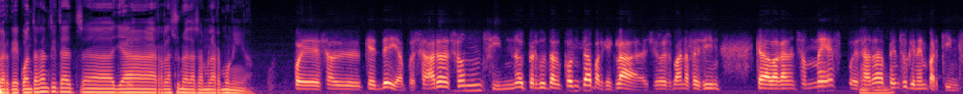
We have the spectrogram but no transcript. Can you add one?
Perquè quantes entitats eh, hi ha relacionades amb l'harmonia? pues el que et deia, pues ara són, si no he perdut el compte, perquè clar, això es van afegint cada vegada en són més, pues ara uh -huh. penso que anem per 15,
